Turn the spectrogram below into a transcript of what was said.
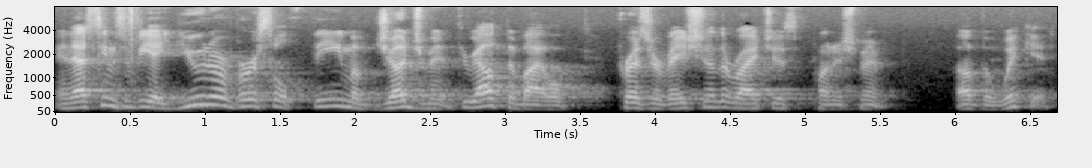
And that seems to be a universal theme of judgment throughout the Bible preservation of the righteous, punishment of the wicked.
